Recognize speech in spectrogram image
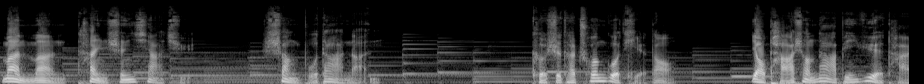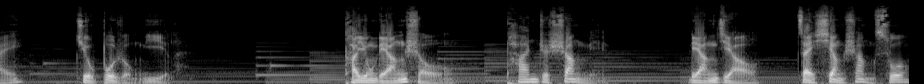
慢慢探身下去，尚不大难。可是他穿过铁道，要爬上那边月台，就不容易了。他用两手攀着上面，两脚在向上缩，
